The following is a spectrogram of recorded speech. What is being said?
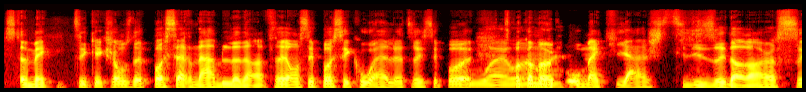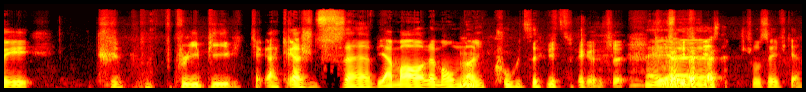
se met tu sais, quelque chose de pas cernable. Là, dans, tu sais, on sait pas c'est quoi. Là, tu sais, c'est pas, Ouais, c'est pas ouais, comme ouais. un beau maquillage stylisé d'horreur. C'est cre- creepy, puis elle crache du sang, puis elle mord le monde dans Mm. le cou. tu sais, puis tu fais- je, je trouve ça euh, efficace. Je trouve ça efficace.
